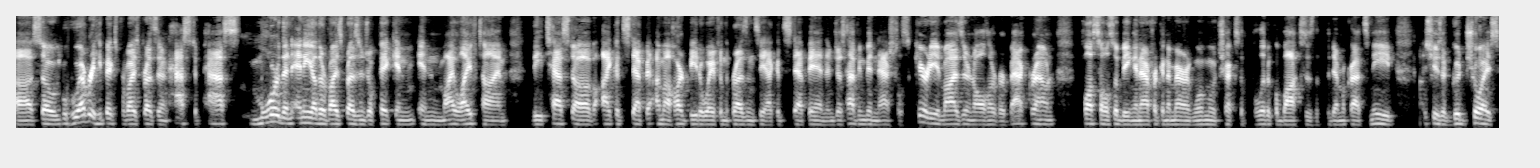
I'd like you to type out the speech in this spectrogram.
Uh, so whoever he picks for vice president has to pass more than any other vice presidential pick in in my lifetime the test of I could step in, I'm a heartbeat away from the presidency. I could step in. And just having been national security advisor and all of her background, plus also being an African American woman who checks the political boxes that the Democrats need, she's a good choice.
